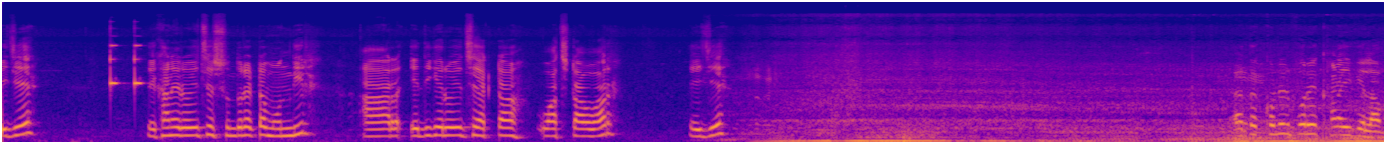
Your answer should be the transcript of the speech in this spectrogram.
এই যে এখানে রয়েছে সুন্দর একটা মন্দির, আর এদিকে রয়েছে একটা ওয়াচ টাওয়ার এই যে এতক্ষণের পরে খাড়াই গেলাম।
